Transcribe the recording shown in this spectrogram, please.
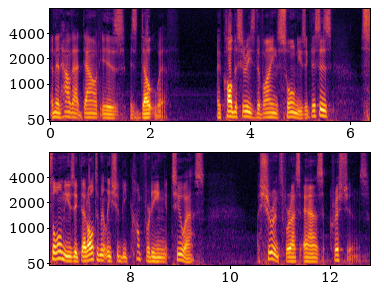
And then how that doubt is, is dealt with. I've called the series Divine Soul Music. This is soul music that ultimately should be comforting to us assurance for us as Christians.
